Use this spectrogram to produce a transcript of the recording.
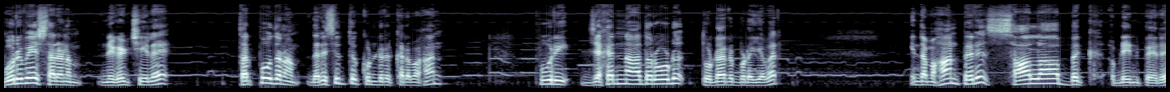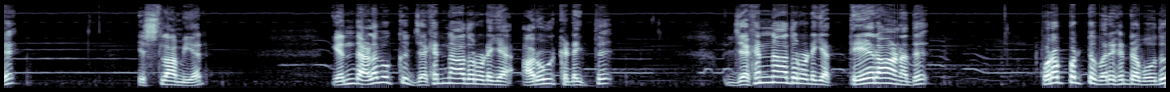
குருவே சரணம் நிகழ்ச்சியிலே தற்போது நாம் தரிசித்துக் கொண்டிருக்கிற மகான் பூரி ஜெகநாதரோடு தொடர்புடையவர். இந்த மகான் பேர் சாலா பெக் அப்படின்னு பேர். இஸ்லாமியர். எந்த அளவுக்கு ஜெகநாதருடைய அருள் கிடைத்து ஜெகநாதருடைய தேரானது புறப்பட்டு வருகின்ற போது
